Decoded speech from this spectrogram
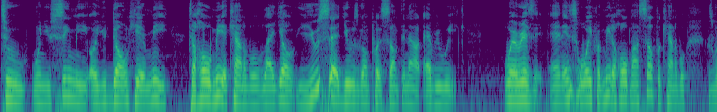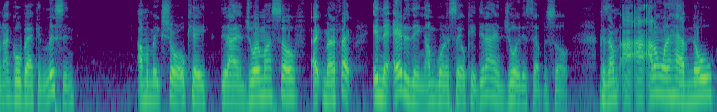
to when you see me or you don't hear me, to hold me accountable. Like, yo, you said you was gonna put something out every week. Where is it? And it's a way for me to hold myself accountable. Because when I go back and listen, I'm gonna make sure, okay, did I enjoy myself? matter of fact, in the editing, I'm gonna say, okay, did I enjoy this episode? Because I'm I, I don't want to have no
